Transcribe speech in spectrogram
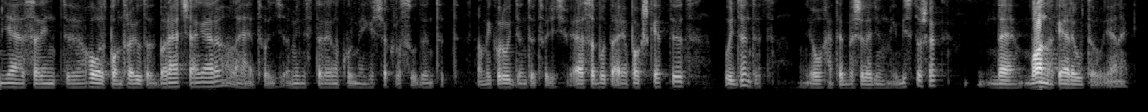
jel szerint holdpontra jutott barátságára. Lehet, hogy a miniszterelnök úr mégiscsak rosszul döntött. Amikor úgy döntött, hogy elszabotálja Paks 2-t, úgy döntött? Jó, hát ebbe se legyünk még biztosak, de vannak erre utaló jelek.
